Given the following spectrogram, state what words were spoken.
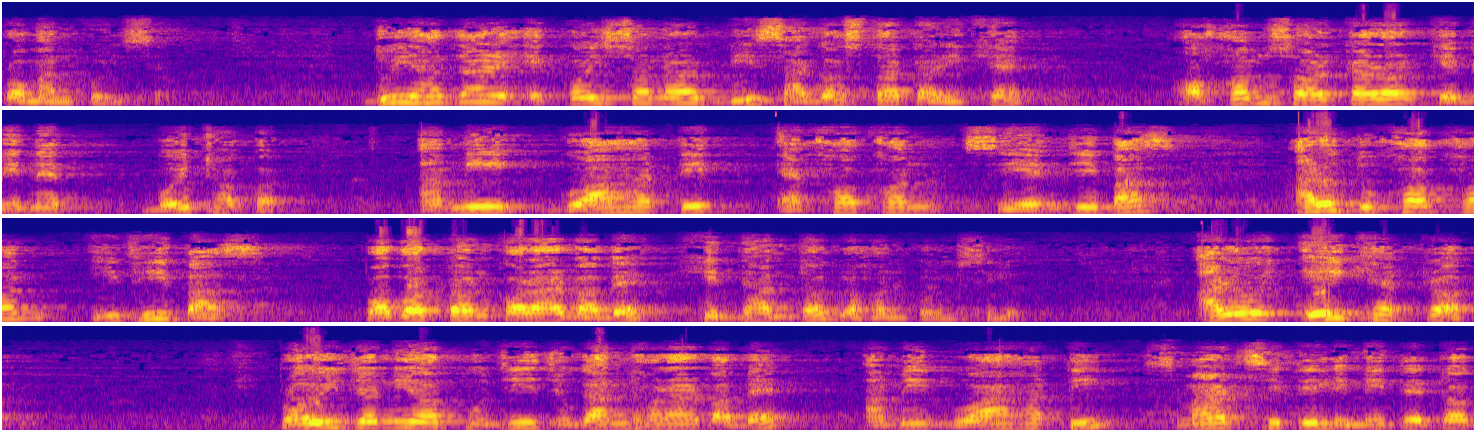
প্ৰমাণ কৰিছে। দুই হাজাৰ একৈশ চনৰ বিশ আগষ্ট তাৰিখে অসম চৰকাৰৰ কেবিনেট বৈঠকত আমি গুৱাহাটীত এশখন চি এন জি বাছ আৰু দুশখন ই ভি বাছ প্ৰৱৰ্তন কৰাৰ বাবে সিদ্ধান্ত গ্ৰহণ কৰিছিলো। আৰু এই ক্ষেত্ৰত প্ৰয়োজনীয় পুঁজি যোগান ধৰাৰ বাবে আমি গুৱাহাটী স্মাৰ্ট চিটি লিমিটেডক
